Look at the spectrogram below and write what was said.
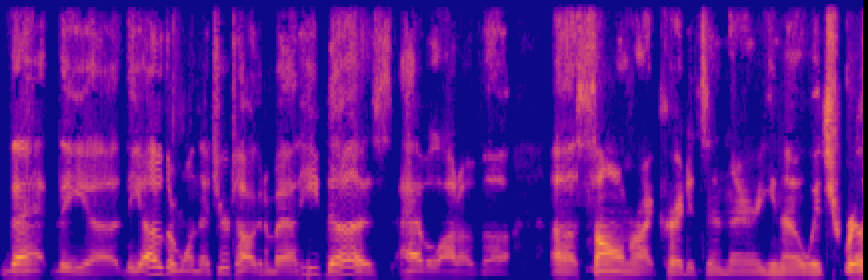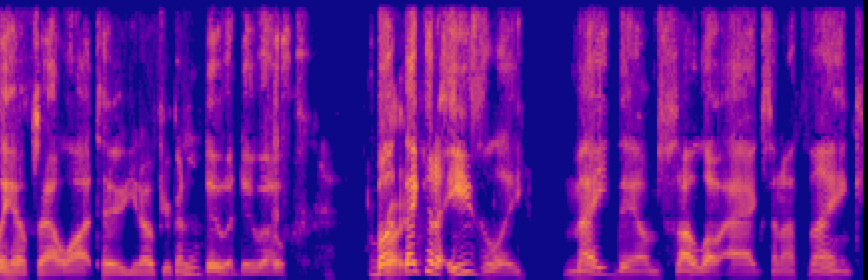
that the uh, the other one that you're talking about, he does have a lot of uh, uh, songwrite credits in there, you know, which really helps out a lot too. You know, if you're going to do a duo, but Right. they could have easily made them solo acts, and I think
